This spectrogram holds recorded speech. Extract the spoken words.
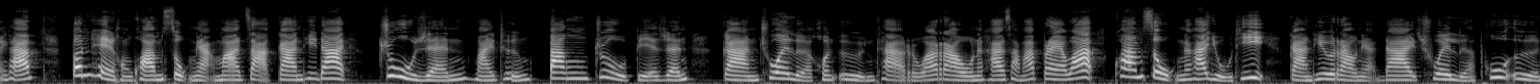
นะคะ ต้นเหตุของความสุขเนี่ยมาจากการที่ได้จู้เหรินหมายถึงปังจู้เปียเหริน การช่วยเหลือคนอื่นค่ะ หรือว่าเรานะคะสามารถแปลว่า ความสุขนะคะอยู่ที่การที่เราเนี่ยได้ช่วยเหลือผู้อื่น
